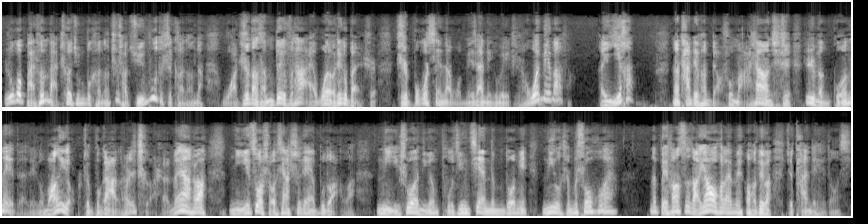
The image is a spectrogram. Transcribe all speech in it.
如果百分百撤军不可能，至少局部的是可能的。我知道怎么对付他，哎，我有这个本事。只不过现在我没在那个位置上，我也没办法，很遗憾。那他这番表述，马上就是日本国内的这个网友就不干了，说这扯什么呀，是吧？你做首相时间也不短了，你说你跟普京见那么多面，你有什么收获呀？那北方四岛要回来没有？对吧？就谈这些东西。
